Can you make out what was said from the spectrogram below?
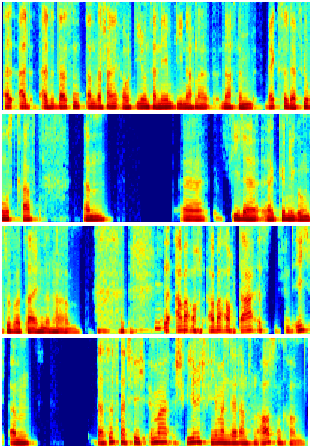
Also, also das sind dann wahrscheinlich auch die Unternehmen, die nach, einer, nach einem Wechsel der Führungskraft ähm, äh, viele äh, Kündigungen zu verzeichnen haben. Aber, auch, aber auch da ist, finde ich, ähm, das ist natürlich immer schwierig für jemanden, der dann von außen kommt.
